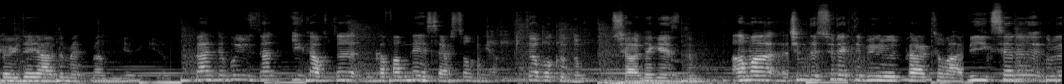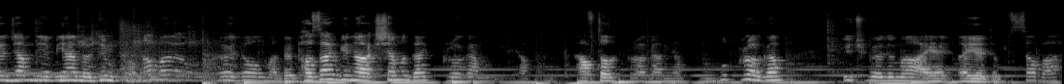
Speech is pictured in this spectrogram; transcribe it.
köyde yardım etmem gerekiyordu. Ben de bu yüzden ilk hafta kafam ne eserse onu yaptım. Kitap okudum, dışarıda gezdim. Ama içimde sürekli bir ürperti var. Bilgisayarı kuracağım diye bir an ödüm koptu ama öyle olmadı. Pazar günü akşamı da program. Haftalık program yaptım. Bu program 3 bölüme ay- ayırdım. Sabah,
